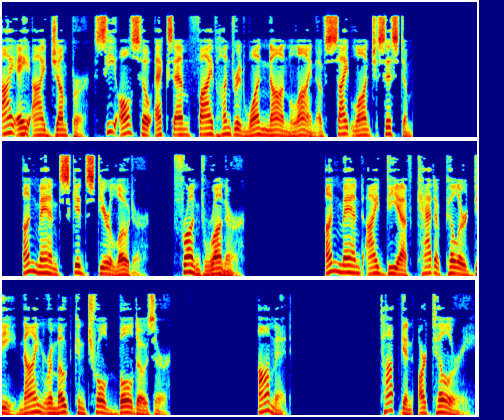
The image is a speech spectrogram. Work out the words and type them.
IAI Jumper, see also XM501 non-line of sight launch system. Unmanned skid steer loader front runner. Unmanned IDF Caterpillar D9 remote-controlled bulldozer. Ahmed. Topgun artillery.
